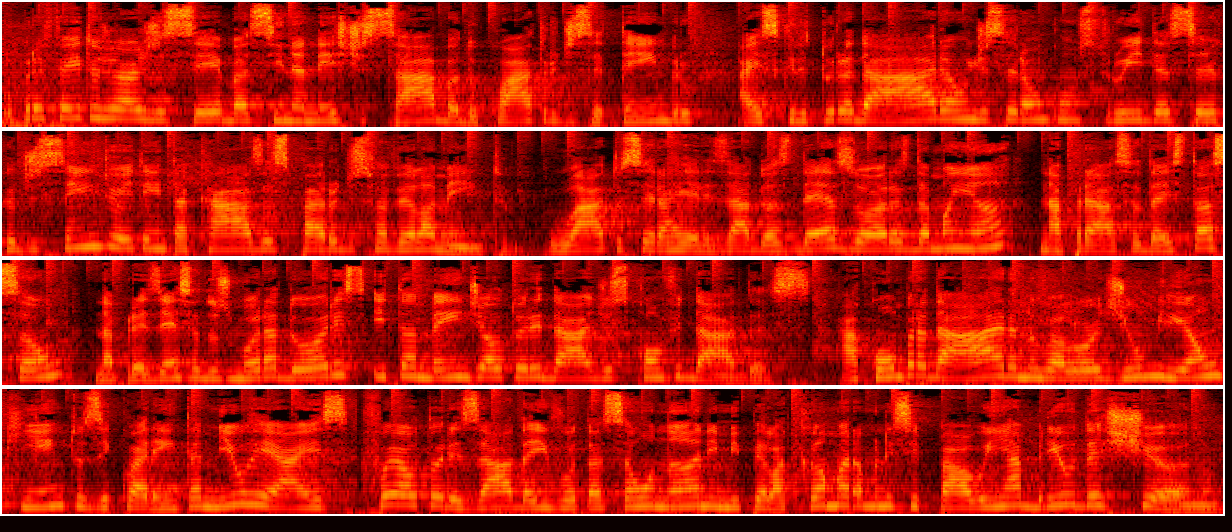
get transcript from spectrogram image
O prefeito Jorge Seba assina neste sábado, 4 de setembro, a escritura da área onde serão construídas cerca de 180 casas para o desfavelamento. O ato será realizado às 10 horas da manhã, na Praça da Estação, na presença dos moradores e também de autoridades convidadas. A compra da área no valor de R$ 1 milhão 540 mil reais foi autorizada em votação unânime pela Câmara Municipal em abril deste ano.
